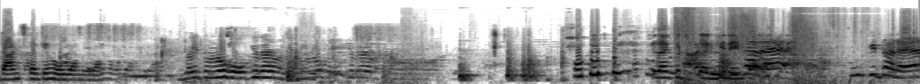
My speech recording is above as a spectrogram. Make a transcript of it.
डांस करके हो गया मेरा। भाई तुम लोग हो किधर मुझे नहीं मैदान कुछ कर भी नहीं किधर पाया। तू किधर है?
